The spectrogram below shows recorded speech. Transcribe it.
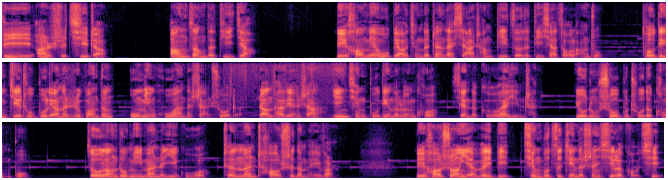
第二十七章，肮脏的地窖。李浩面无表情地站在狭长逼仄的地下走廊中，头顶接触不良的日光灯忽明忽暗地闪烁着，让他脸上阴晴不定的轮廓显得格外阴沉，有种说不出的恐怖。走廊中弥漫着一股沉闷潮湿的霉味儿。李浩双眼微闭，情不自禁地深吸了口气，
